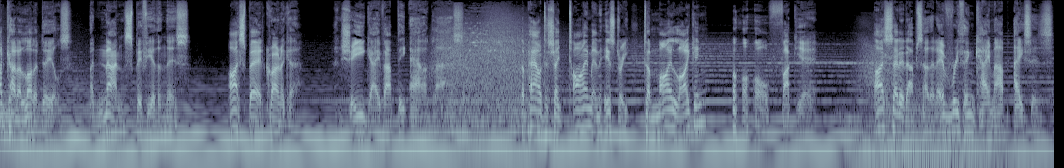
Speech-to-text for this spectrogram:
I'd cut a lot of deals, but none spiffier than this. I spared Kronika, and she gave up the hourglass. The power to shape time and history to my liking? Oh, fuck yeah. I set it up so that everything came up aces.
